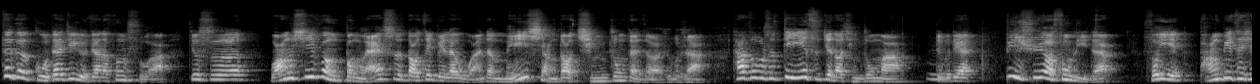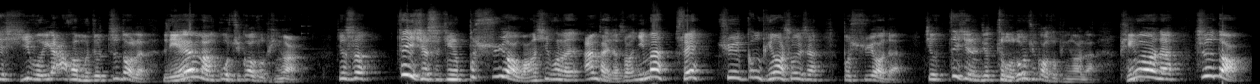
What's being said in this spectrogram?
这个古代就有这样的风俗啊，就是王熙凤本来是到这边来玩的，没想到秦钟在这儿，是不是啊？他这不是第一次见到秦钟吗？对不对？必须要送礼的，所以旁边这些媳妇丫鬟们就知道了，连忙过去告诉平儿，就是这些事情不需要王熙凤来安排的，说你们谁去跟平儿说一声，不需要的，就这些人就主动去告诉平儿了。平儿呢知道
